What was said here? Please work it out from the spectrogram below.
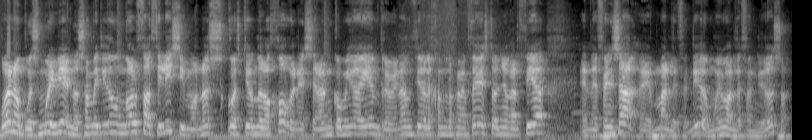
Bueno, pues muy bien, nos han metido un gol facilísimo, no es cuestión de los jóvenes, se han comido ahí entre Venancio, Alejandro Francés, Toño García, en defensa, eh, mal defendido, muy mal defendido eso.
